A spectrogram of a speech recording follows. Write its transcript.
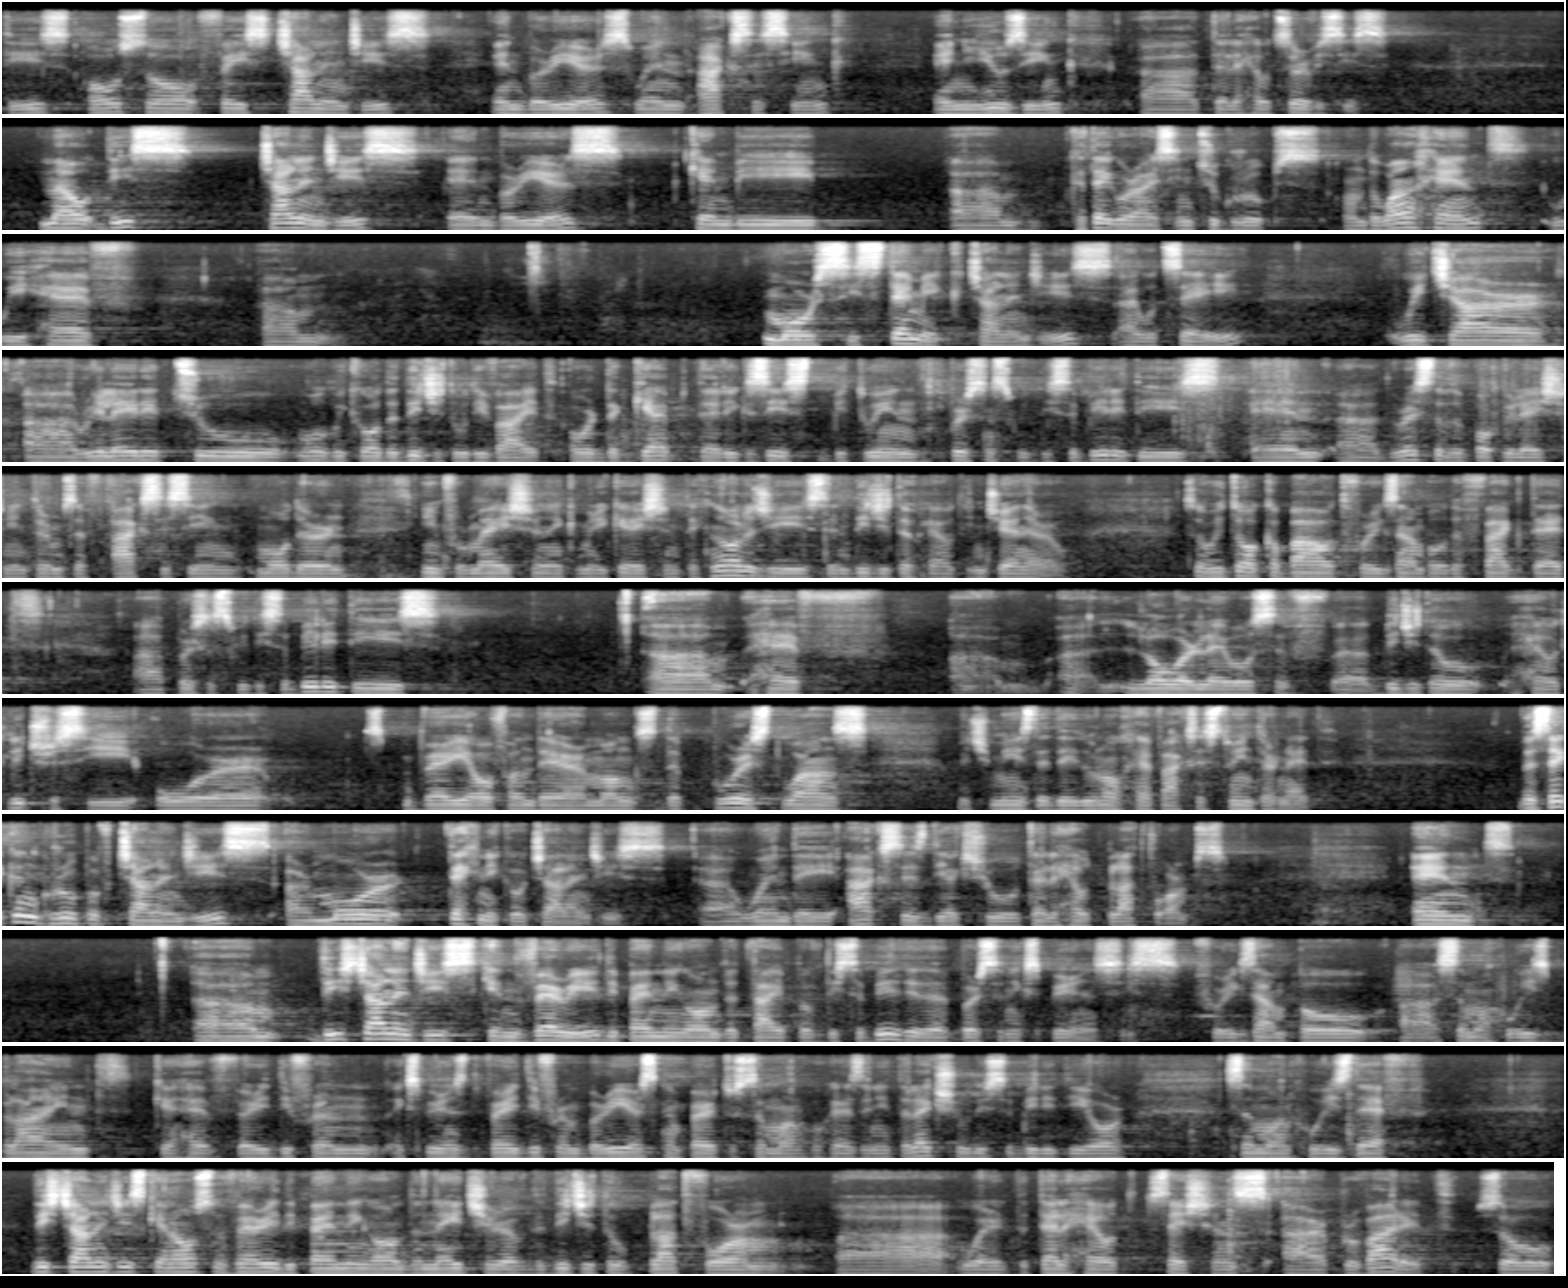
disabilities also face challenges and barriers when accessing and using uh, telehealth services. Now, these challenges and barriers can be um, categorized into groups. On the one hand, we have um, more systemic challenges, I would say, which are uh, related to what we call the digital divide or the gap that exists between persons with disabilities and uh, the rest of the population in terms of accessing modern information and communication technologies and digital health in general. So we talk about, for example, the fact that uh, persons with disabilities um, have um, uh, lower levels of uh, digital health literacy or very often they're amongst the poorest ones which means that they do not have access to internet. The second group of challenges are more technical challenges uh, when they access the actual telehealth platforms. And um, these challenges can vary depending on the type of disability that a person experiences. For example, uh, someone who is blind can have very different, experience very different barriers compared to someone who has an intellectual disability or someone who is deaf. These challenges can also vary depending on the nature of the digital platform uh, where the telehealth sessions are provided. So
